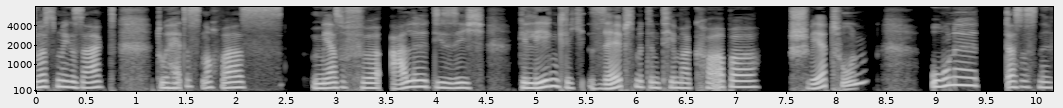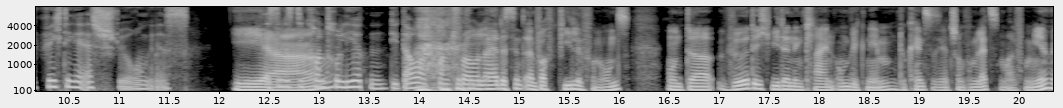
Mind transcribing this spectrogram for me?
Du hast mir gesagt, du hättest noch was mehr so für alle, die sich gelegentlich selbst mit dem Thema Körper schwer tun, ohne dass es eine richtige Essstörung ist. Ja. Das sind es die Kontrollierten, die Dauercontroller. ja, das sind einfach viele von uns. Und da würde ich wieder einen kleinen Umweg nehmen. Du kennst es jetzt schon vom letzten Mal von mir.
